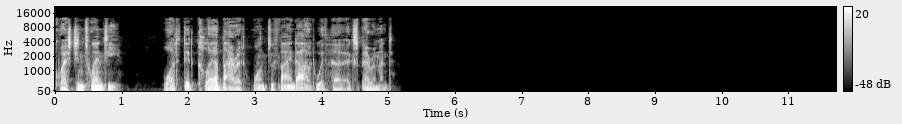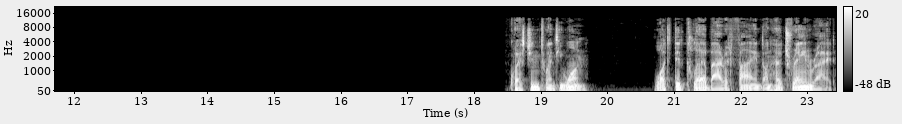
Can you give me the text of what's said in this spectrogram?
Question 20. What did Claire Barrett want to find out with her experiment? Question 21. What did Claire Barrett find on her train ride?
